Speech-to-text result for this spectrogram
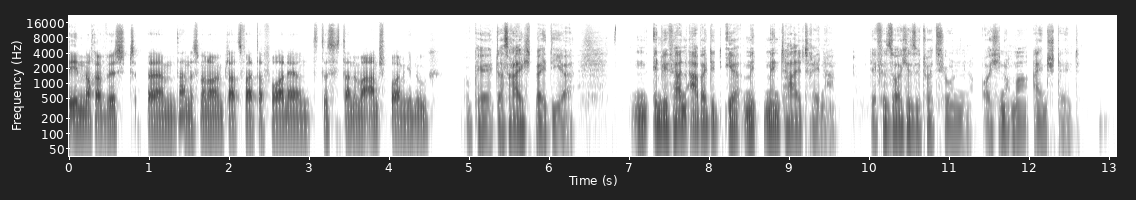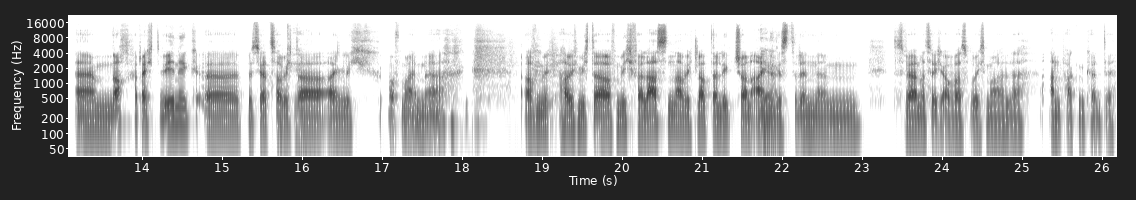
den noch erwischt, ähm, dann ist man noch einen Platz weiter vorne und das ist dann immer Ansporn genug. Okay, das reicht bei dir. Inwiefern arbeitet ihr mit Mentaltrainer, der für solche Situationen euch nochmal einstellt? Ähm, noch recht wenig. Äh, bis jetzt habe okay. ich da eigentlich auf mein, äh, habe ich mich da auf mich verlassen, aber ich glaube, da liegt schon einiges ja. drin. Ähm, das wäre natürlich auch was, wo ich es mal äh, anpacken könnte.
